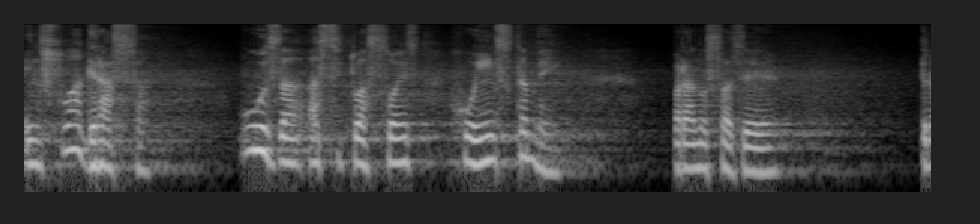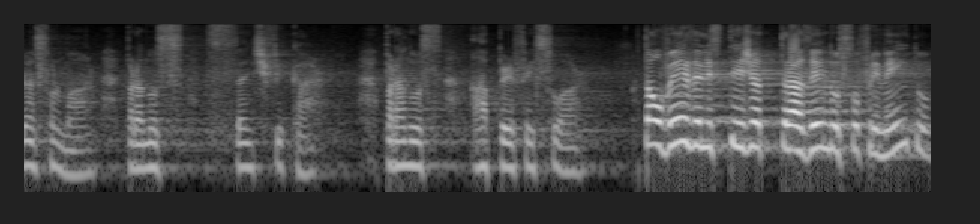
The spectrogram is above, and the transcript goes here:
em sua graça, usa as situações ruins também para nos fazer transformar, para nos santificar, para nos aperfeiçoar. Talvez Ele esteja trazendo sofrimento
